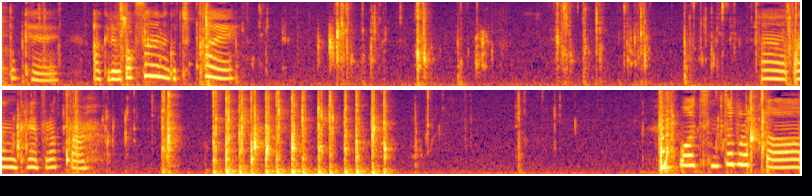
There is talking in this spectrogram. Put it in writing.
어떡해. 아, 그리고 떡상하는 거 축하해. 응, 응, 그래, 부럽다. 와, 진짜 부럽다.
